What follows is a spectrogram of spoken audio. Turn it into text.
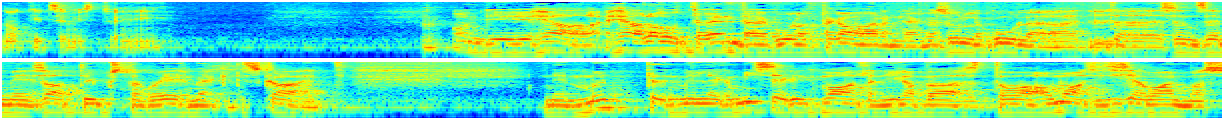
nokitsemist või nii. ongi hea, hea lohutav endale kuulata ka, ma arvan, ja ka sulle kuulaja, et mm. see on see meie saate üks nagu eesmärkidest ka, et need mõtted, millega me ise kõik maadleme igapäevaselt oma, oma siis sisemaailmas.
